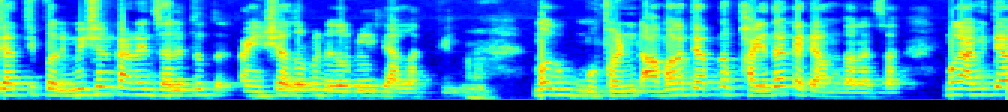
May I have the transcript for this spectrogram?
त्याची परमिशन काढायची झाली तर ऐंशी हजार रुपये नगरपालिका द्यायला लागतील. मग फंड आम्हाला त्यातनं फायदा काय त्या अनुदानाचा मग आम्ही त्या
